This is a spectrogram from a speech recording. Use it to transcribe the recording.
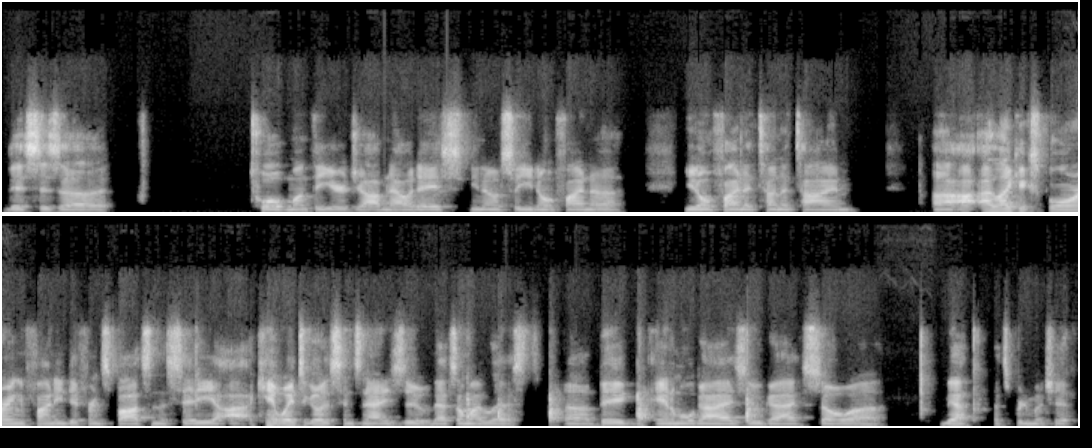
this is a 12 month a year job nowadays, you know, so you don't find a you don't find a ton of time uh, I, I, like exploring and finding different spots in the city. I, I, can't wait to go to Cincinnati Zoo. That's on my list. Uh, big animal guy, zoo guy. So uh, yeah, that's pretty much it.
